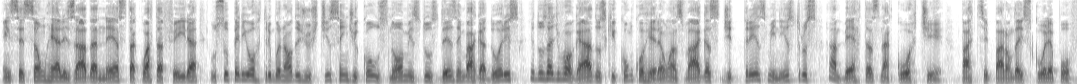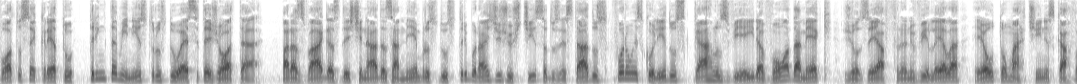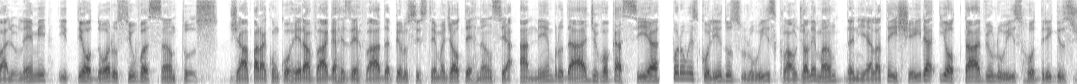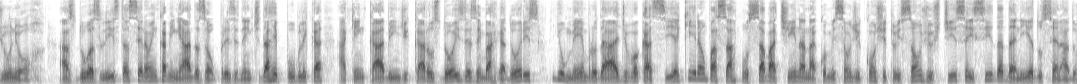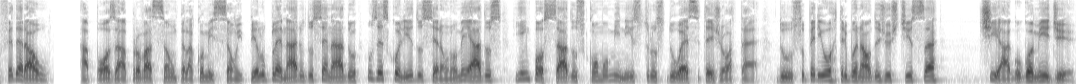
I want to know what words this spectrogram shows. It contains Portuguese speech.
Em sessão realizada nesta quarta-feira, o Superior Tribunal de Justiça indicou os nomes dos desembargadores e dos advogados que concorrerão às vagas de três ministros abertas na Corte. Participaram da escolha por voto secreto 30 ministros do STJ. Para as vagas destinadas a membros dos Tribunais de Justiça dos Estados, foram escolhidos Carlos Vieira Von Adamec, José Afrânio Vilela, Elton Martins Carvalho Leme e Teodoro Silva Santos. Já para concorrer à vaga reservada pelo sistema de alternância a membro da advocacia, foram escolhidos Luiz Cláudio Alemão, Daniela Teixeira e Otávio Luiz Rodrigues Júnior. As duas listas serão encaminhadas ao presidente da República, a quem cabe indicar os dois desembargadores e o membro da advocacia que irão passar por sabatina na Comissão de Constituição, Justiça e Cidadania do Senado Federal. Após a aprovação pela comissão e pelo plenário do Senado, os escolhidos serão nomeados e empossados como ministros do STJ. Do Superior Tribunal de Justiça, Tiago Gomide.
